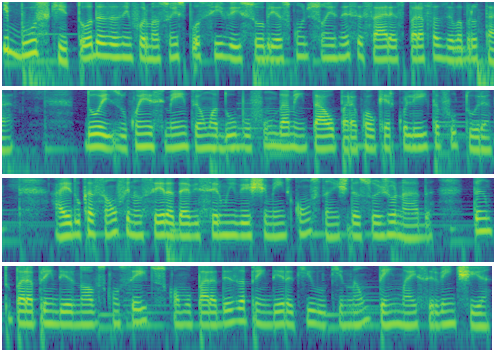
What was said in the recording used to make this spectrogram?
e busque todas as informações possíveis sobre as condições necessárias para fazê-la brotar. 2. O conhecimento é um adubo fundamental para qualquer colheita futura. A educação financeira deve ser um investimento constante da sua jornada, tanto para aprender novos conceitos como para desaprender aquilo que não tem mais serventia.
